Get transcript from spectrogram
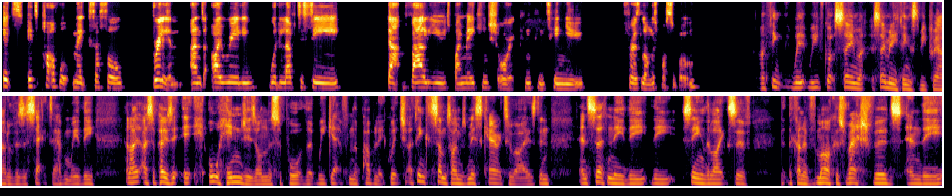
it's it's part of what makes us all brilliant and i really would love to see that valued by making sure it can continue for as long as possible. I think we, we've got so much, so many things to be proud of as a sector, haven't we? The and I, I suppose it, it, all hinges on the support that we get from the public, which I think is sometimes mischaracterized, and and certainly the the seeing the likes of the kind of Marcus Rashfords and the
